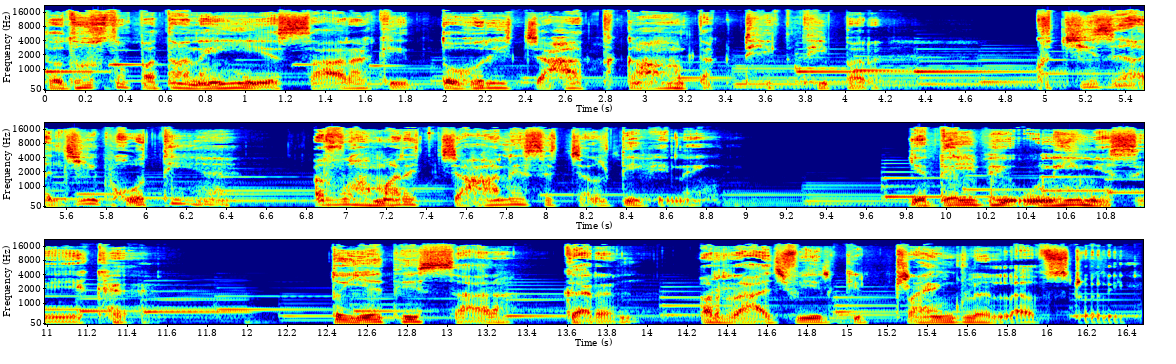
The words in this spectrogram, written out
तो दोस्तों, पता नहीं ये सारा की दोहरी चाहत कहाँ तक ठीक थी, पर कुछ चीज़ें अजीब होती हैं, और वो हमारे चाहने से चलती भी नहीं। ये दिल भी उन्हीं में से एक है। तो ये थी सारा करण और राजवीर की ट्रायंगुलर लव स्टोरी।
